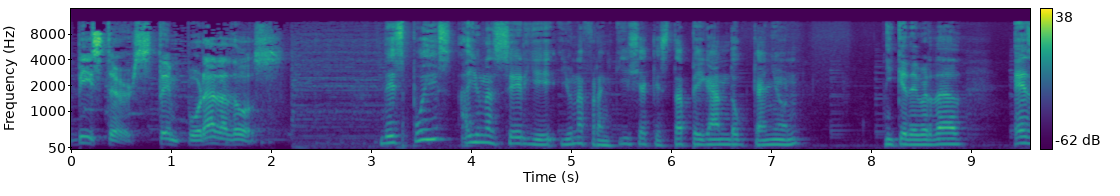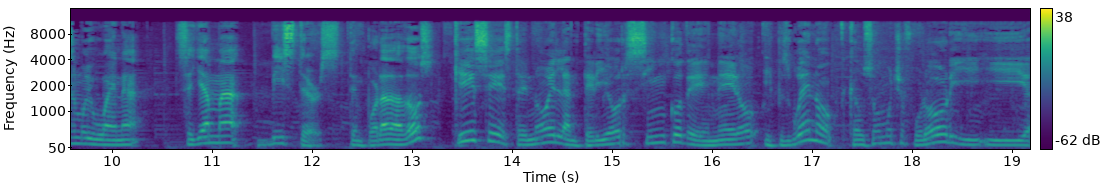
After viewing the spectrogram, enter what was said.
Beasters, temporada 2. Después hay una serie y una franquicia que está pegando cañón y que de verdad es muy buena. Se llama Beasters, temporada 2, que se estrenó el anterior 5 de enero y pues bueno, causó mucho furor y,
